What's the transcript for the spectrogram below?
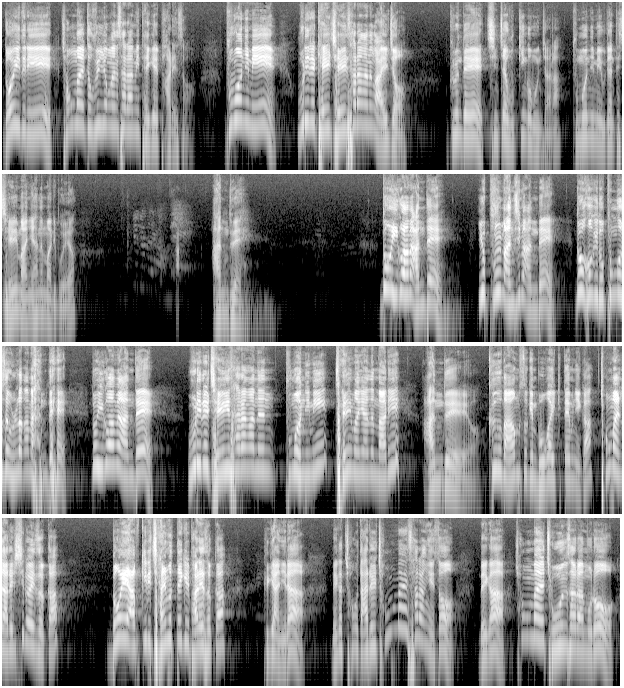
너희들이 정말 더 훌륭한 사람이 되길 바래서. 부모님이 우리를 제일, 제일 사랑하는 거 알죠? 그런데 진짜 웃긴 거 뭔지 알아? 부모님이 우리한테 제일 많이 하는 말이 뭐예요? 아, 안 돼. 너 이거 하면 안 돼. 이거 불 만지면 안 돼. 너 거기 높은 곳에 올라가면 안 돼. 너 이거 하면 안 돼. 우리를 제일 사랑하는 부모님이 제일 많이 하는 말이 안 돼요. 그 마음속에 뭐가 있기 때문일까? 정말 나를 싫어해서일까? 너의 앞길이 잘못되길 바래서일까? 그게 아니라 내가 저, 나를 정말 사랑해서 내가 정말 좋은 사람으로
